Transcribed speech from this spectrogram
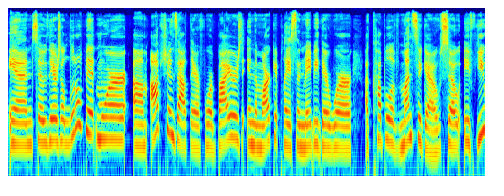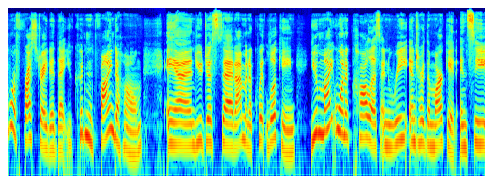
And so there's a little bit more um, options out there for buyers in the marketplace than maybe there were a couple of months ago. So if you were frustrated that you couldn't find a home and you just said, I'm going to quit looking, you might want to call us and re enter the market and see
